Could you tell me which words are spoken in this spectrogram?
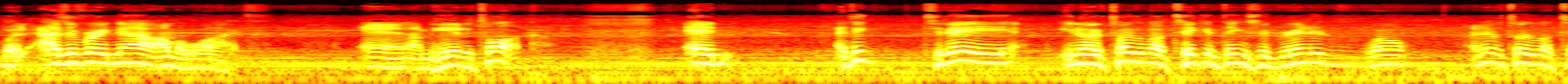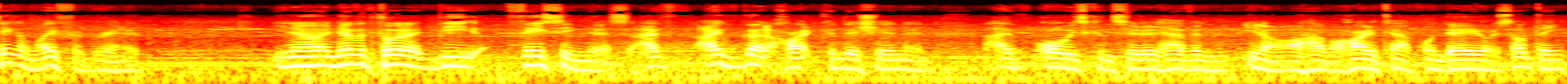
But as of right now, I'm alive and I'm here to talk. And I think today, you know, I've talked about taking things for granted. Well, I never talked about taking life for granted. You know, I never thought I'd be facing this. I've I've got a heart condition and I've always considered having, you know, I'll have a heart attack one day or something.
